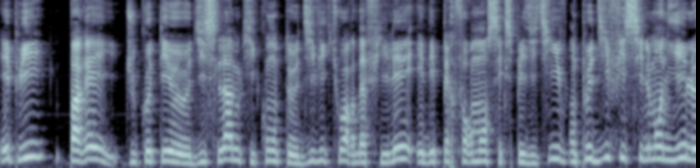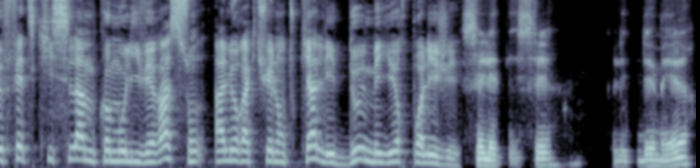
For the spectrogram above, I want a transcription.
Et puis, pareil, du côté d'Islam, qui compte 10 victoires d'affilée et des performances expéditives on peut difficilement nier le fait qu'Islam comme Oliveira sont, à l'heure actuelle en tout cas, les deux meilleurs poids légers. C'est les, les, deux meilleurs.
